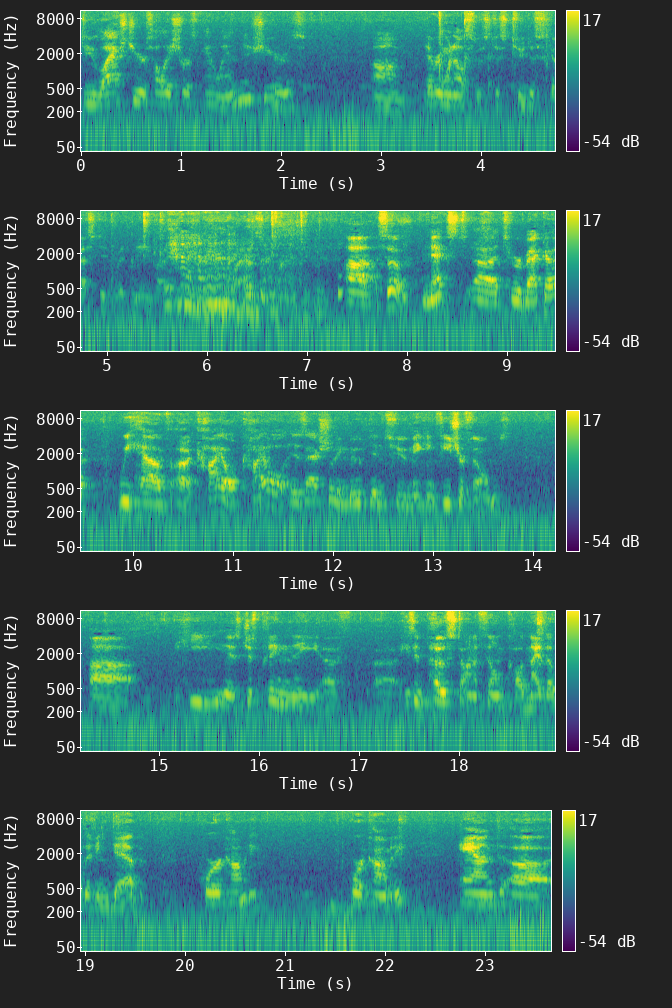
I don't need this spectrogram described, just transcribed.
do last year's Holly Shorts panel and this year's. Um, everyone else was just too disgusted with me by the end of the last one. Uh, so next uh, to Rebekah, we have uh, Kyle. Kyle is actually moved into making feature films. Uh, he is just putting the uh, uh, he's in post on a film called Night of the Living Deb, horror comedy, horror comedy, and uh,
